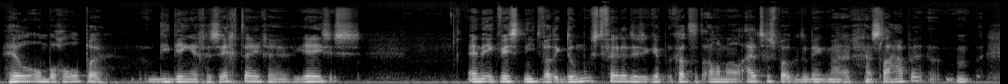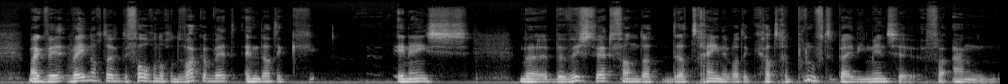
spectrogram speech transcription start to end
heel onbeholpen die dingen gezegd tegen Jezus. En ik wist niet wat ik doen moest verder, dus ik, heb, ik had het allemaal uitgesproken. Toen ben ik maar gaan slapen. Maar ik weet, weet nog dat ik de volgende ochtend wakker werd... en dat ik ineens me bewust werd van dat, datgene wat ik had geproefd bij die mensen aan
